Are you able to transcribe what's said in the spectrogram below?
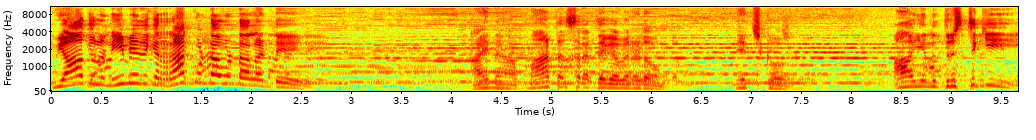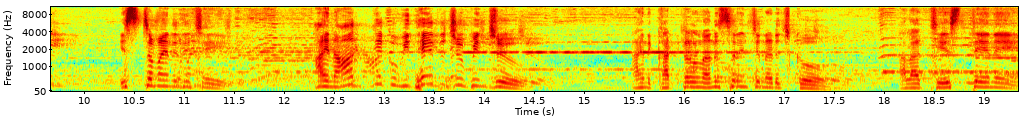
వ్యాధులు నీ మీదకి రాకుండా ఉండాలంటే ఆయన మాట శ్రద్ధగా వినడం నేర్చుకో. ఆయన దృష్టికి ఇష్టమైనది చేయి. ఆయన ఆజ్ఞకు విధేయత చూపించు. ఆయన కట్టలను అనుసరించి నడుచుకో. అలా చేస్తేనే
